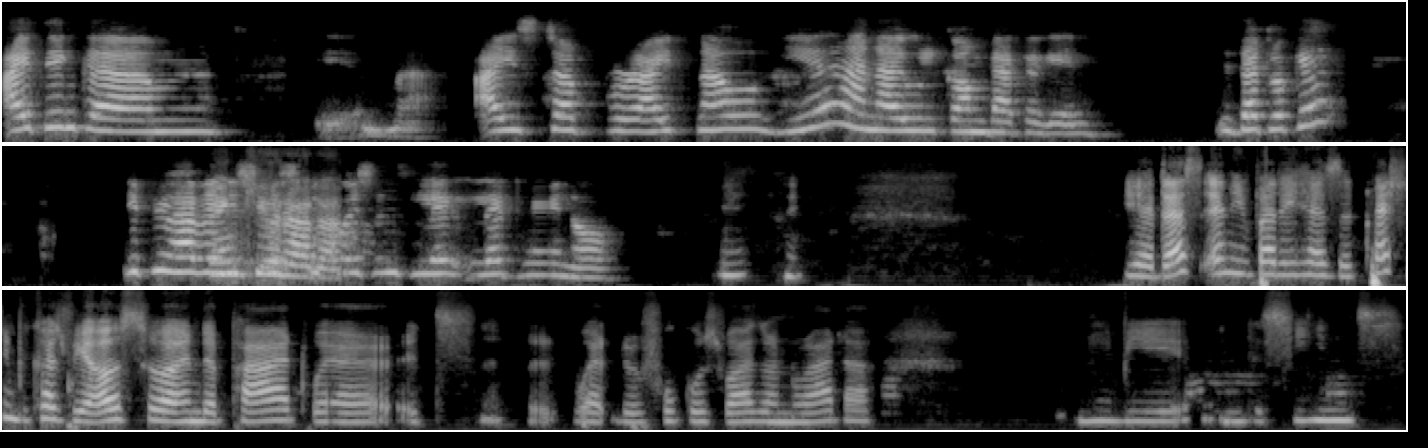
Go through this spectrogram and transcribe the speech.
I think um, I stop right now here and I will come back again. Is that okay? If you have any you, questions, let, let me know. Yeah, does anybody has a question? Because we also are also in the part where it's where the focus was on Radha, maybe in the scenes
